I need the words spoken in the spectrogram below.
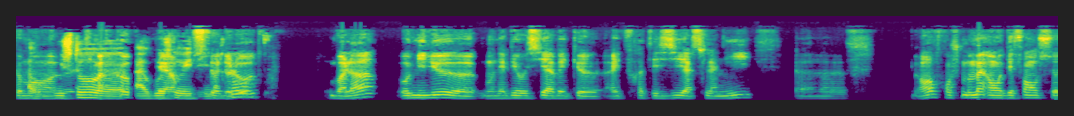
comment Augusto, euh, Augusto et, de l'autre. Voilà. Au milieu, on est bien aussi avec avec Fratesi, Aslani. non, franchement, en défense,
